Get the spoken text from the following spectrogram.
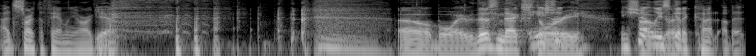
I'd start the family argument. Yeah. oh boy, this next He should- story. He should Oh, at least get a cut of it.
